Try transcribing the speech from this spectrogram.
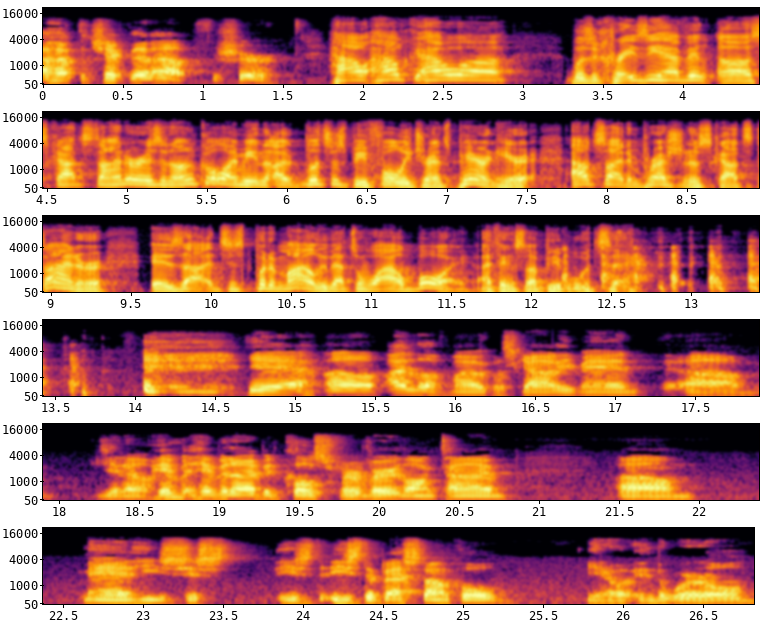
I have to check that out for sure. How how how uh was it crazy having uh, Scott Steiner as an uncle? I mean, uh, let's just be fully transparent here. Outside impression of Scott Steiner is, uh, just put it mildly, that's a wild boy. I think some people would say. Yeah, um, I love my uncle Scotty, man. Um, you know him. Him and I have been close for a very long time. Um, man, he's just he's he's the best uncle. you know, in the world.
